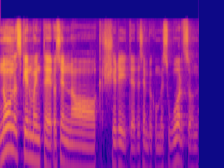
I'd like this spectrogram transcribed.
non schermo intero, se no crasherete, ad esempio come su Warzone,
